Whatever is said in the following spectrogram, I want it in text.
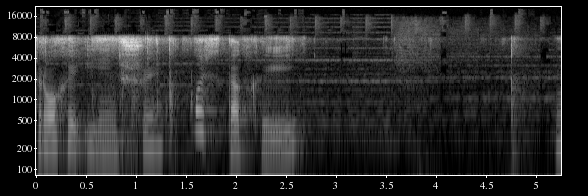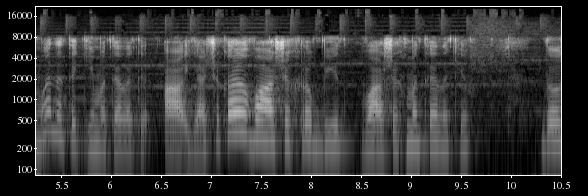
трохи інший. Ось такий. У мене такі метелики, а я чекаю ваших робіт, ваших метеликів. До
